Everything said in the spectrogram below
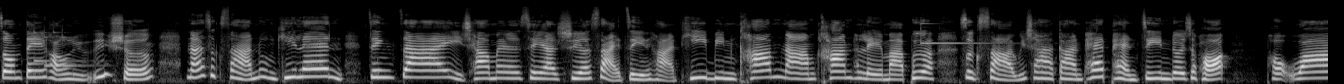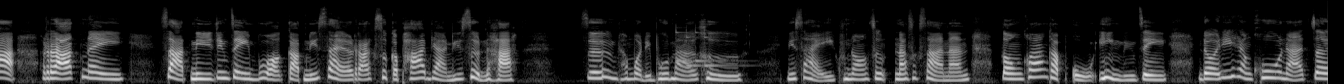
โจมตีของหลิวอี้เฉิง นักศึกษาหนุ่มขี้เล่น จริงใจ ชาวมาเลเซียเชื้อสายจีนค่ะ ที่บินข้ามน้ำข้ามทะเลมาเพื่อศึกษาวิชาการแพทย์แผนจีนโดยเฉพาะ เพราะว่ารักในศาสตร์นี้จริงๆ บวกกับนิสัยรักสุขภาพอย่างที่สุดนะคะ ซึ่งทั้งหมดที่พูดมาก็คือ นิสัยคุณน้องนักศึกษานั้น ตรงข้ามกับอู่อิงจริง ๆ โดยที่ทั้งคู่นะเจอ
